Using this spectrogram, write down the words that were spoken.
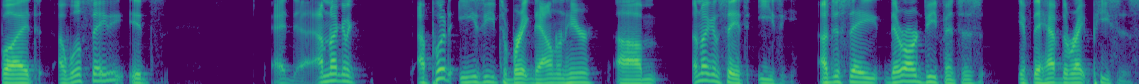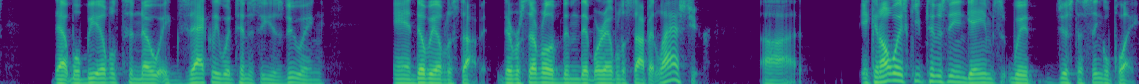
but I will say it's. I'm not going to. I put easy to break down on here. Um, I'm not going to say it's easy. I'll just say there are defenses if they have the right pieces that will be able to know exactly what Tennessee is doing, and they'll be able to stop it. There were several of them that were able to stop it last year. Uh, it can always keep Tennessee in games with just a single play,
